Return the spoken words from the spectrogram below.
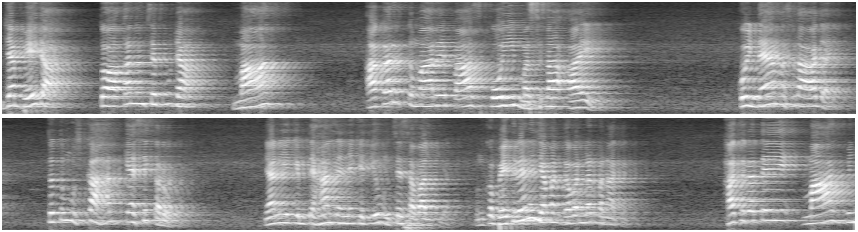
जब भेजा तो अकन से पूछा मास अगर तुम्हारे पास कोई मसला आए कोई नया मसला आ जाए तो तुम उसका हल कैसे करो यानी एक इम्तिहान लेने के लिए उनसे सवाल किया। उनको भेज रहे हैं ना यमन गवर्नर बनाकर। हज़रत माज बिन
